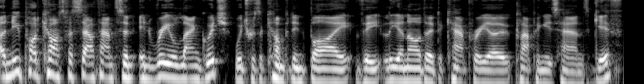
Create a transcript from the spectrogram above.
a new podcast for Southampton in real language, which was accompanied by the Leonardo DiCaprio clapping his hands gif,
